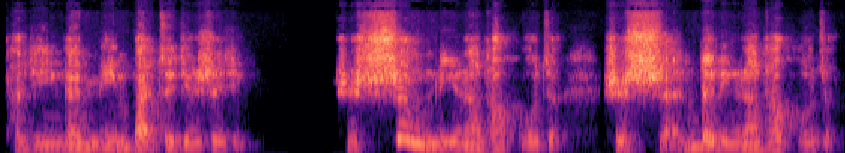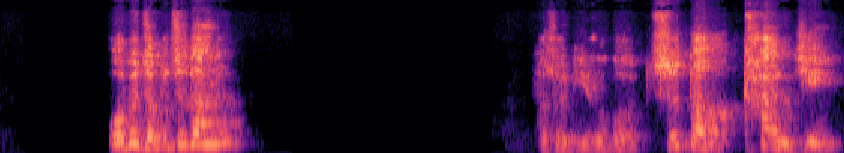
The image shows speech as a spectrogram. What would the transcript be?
他就应该明白这件事情。是圣灵让他活着，是神的灵让他活着。我们怎么知道呢？他说：“你如果知道、看见、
